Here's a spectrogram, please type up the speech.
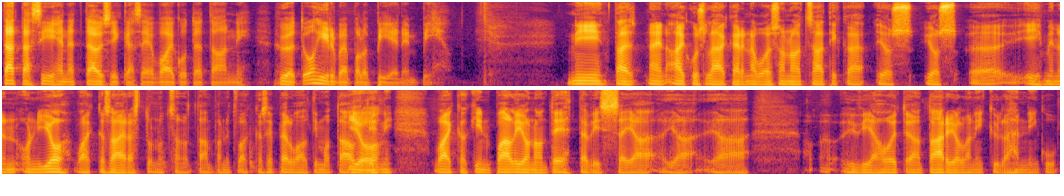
tätä siihen, että täysikäiseen vaikutetaan, niin hyöty on hirveän paljon pienempi. Niin, tai näin aikuislääkärinä voi sanoa, että saatika, jos, jos ö, ihminen on jo vaikka sairastunut, sanotaanpa nyt vaikka se pelvaltimotauti, Joo. niin vaikkakin paljon on tehtävissä ja, ja, ja hyviä hoitoja on tarjolla, niin kyllähän, niin kuin,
